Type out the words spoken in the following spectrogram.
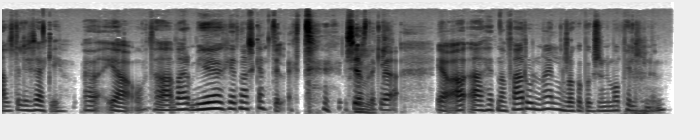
Aldrei ekki, uh, já, það var mjög hérna skemmtilegt, sérstaklega já, að, að hérna fara úr nælonsokaböksunum og pilsunum.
